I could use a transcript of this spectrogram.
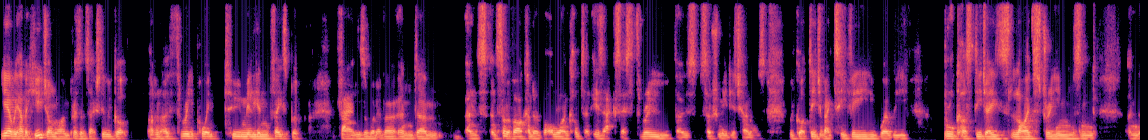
Yeah, we have a huge online presence. Actually, we've got I don't know 3.2 million Facebook fans or whatever, and um, and and some of our kind of online content is accessed through those social media channels. We've got DJ Mag TV where we broadcast DJs live streams and and,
